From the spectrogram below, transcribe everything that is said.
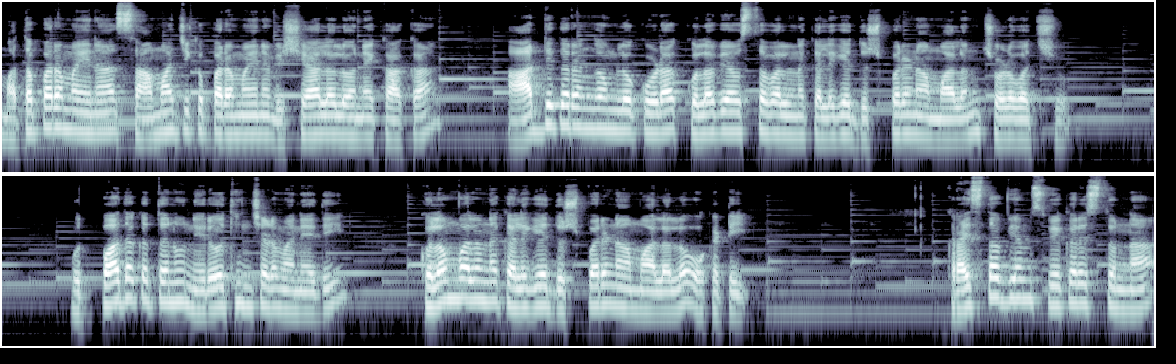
మతపరమైన సామాజిక పరమైన విషయాలలోనే కాక ఆర్థిక రంగంలో కూడా కుల వ్యవస్థ వలన కలిగే దుష్పరిణామాలను చూడవచ్చు. ఉత్పాదకతను నిరోధించడం అనేది కులం వలన కలిగే దుష్పరిణామాలలో ఒకటి. క్రైస్తవ్యం స్వీకరిస్తున్న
